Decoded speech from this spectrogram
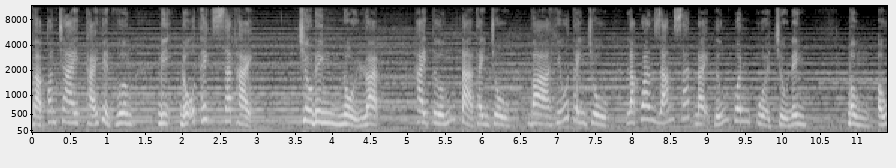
và con trai Thái Việt Vương bị Đỗ Thích sát hại, Triều đình nổi loạn, Hai tướng Tả Thanh Trù và Hữu Thanh Trù là quan giám sát đại tướng quân của triều đình, bồng ấu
